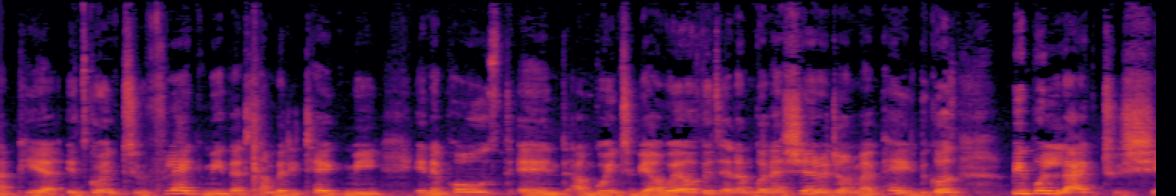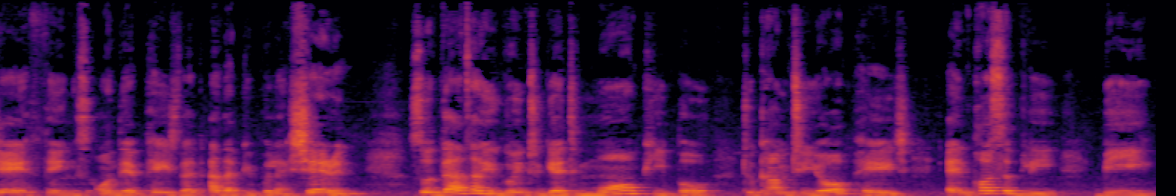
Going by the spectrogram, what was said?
appear it's going to flag me that somebody tagged me in a post and i'm going to be aware of it and i'm going to share it on my page because people like to share things on their page that other people are sharing so that's how you're going to get more people to come to your page and possibly be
